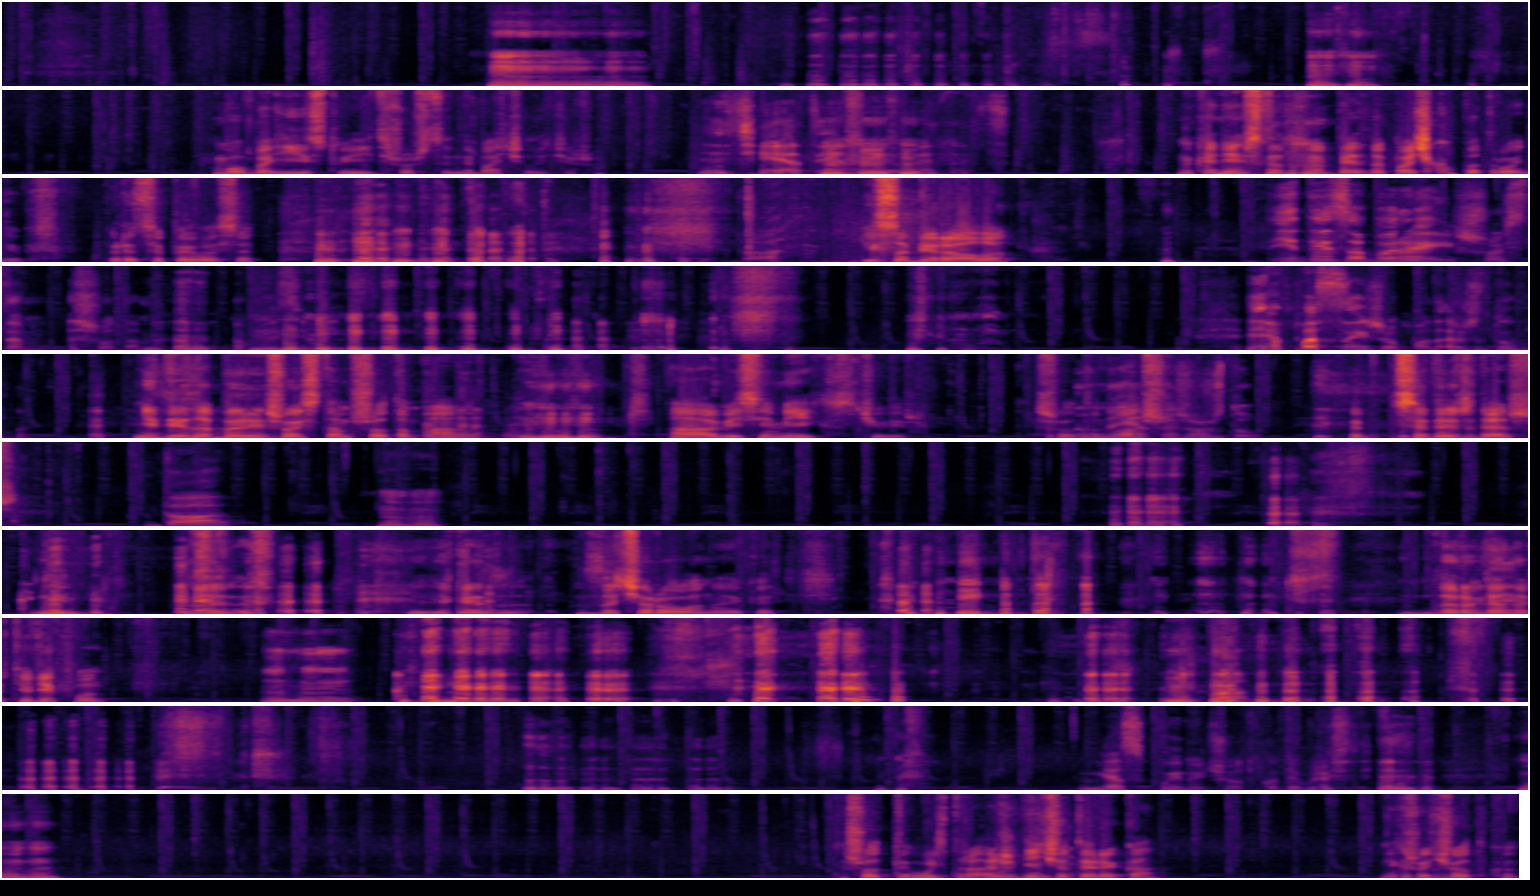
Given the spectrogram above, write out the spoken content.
Во багі стоїть, що ж це не бачили чи що? Ні, я не дивилась. Ну, конечно, там опять за пачку патронів перецепилося. Так. І собирала. Іди забери щось там. Що там? 8 Я посижу, подожду. Іди забери щось там, що там. А, а 8х, чуєш. Що там? А, Я що? сижу, жду. Сид- Сидиш, ждеш? Да. Ага. Якась зачарована якась. Зараз гляне в телефон. Мгм. Я спину чітко дивлюсь. Угу. То що, ти ультра HD 4К? Якщо чітко.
